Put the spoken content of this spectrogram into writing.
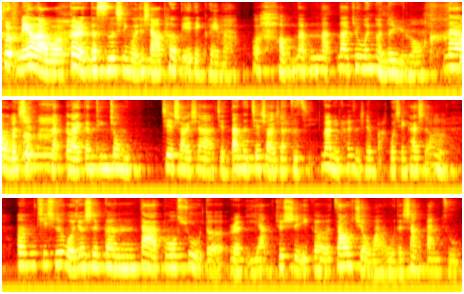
不没有啦，我个人的私心，我就想要特别一点，可以吗？哦，好，那那那就温暖的云喽。那我们先来来跟听众介绍一下，简单的介绍一下自己。那你开始先吧。我先开始啊。嗯嗯，其实我就是跟大多数的人一样，就是一个朝九晚五的上班族，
